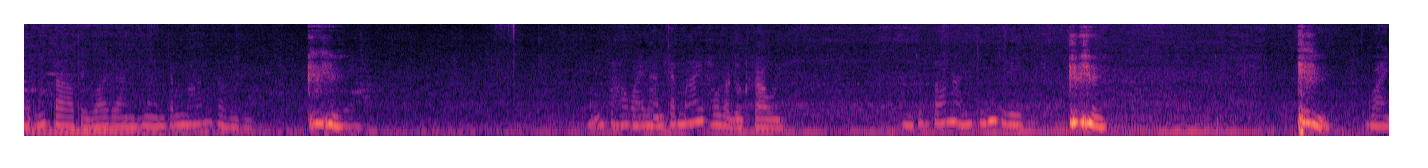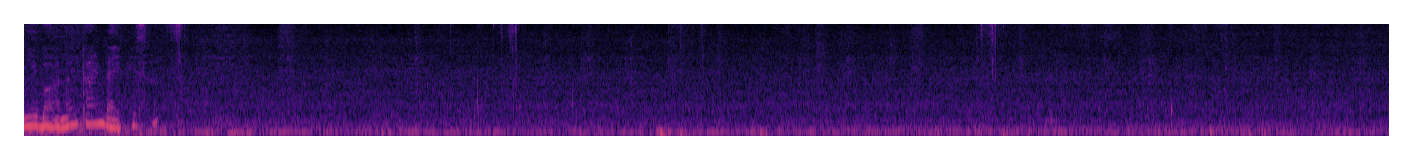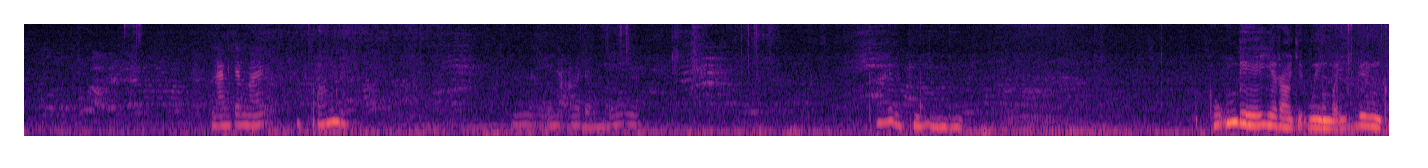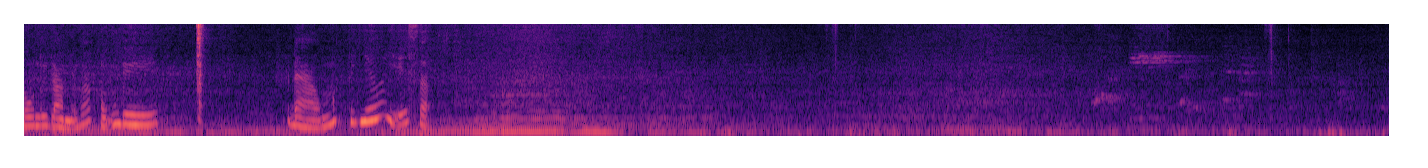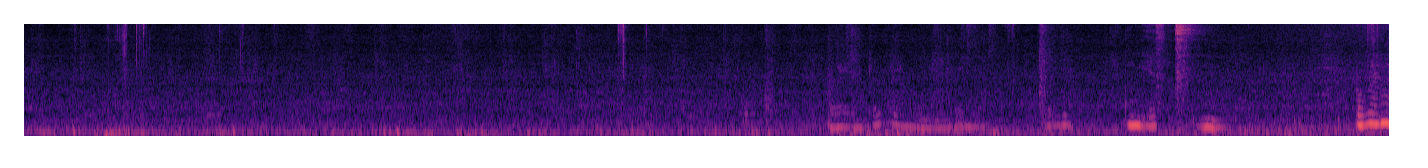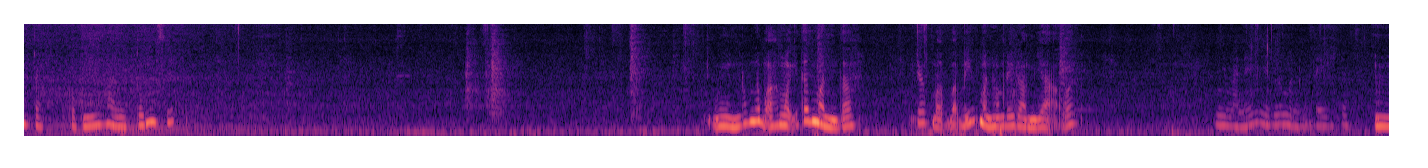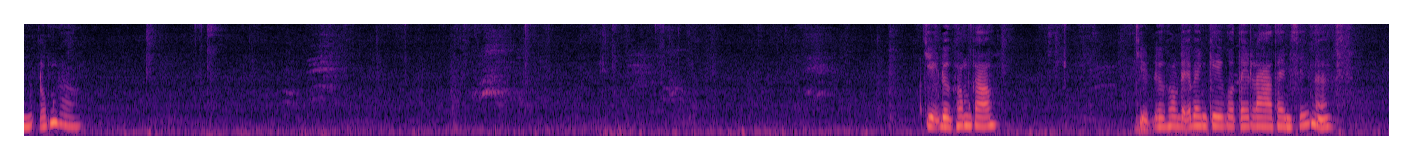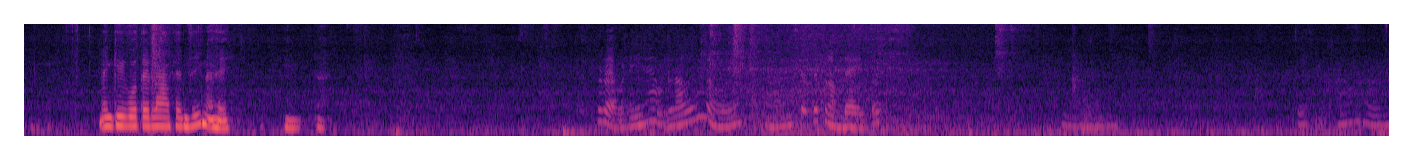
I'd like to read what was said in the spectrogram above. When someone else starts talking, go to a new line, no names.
Mũng to thì quay làm năm chấm mấy thôi. Mũng to quay năm chấm mấy thôi là được rồi. Năm chấm tám ăn chín cho đi. Quay như bờ nó tán đầy phía sau
năm trăm mấy
tám đi. Thái được mụn gì? Cũng ghê, giờ rồi chị quyền bị con đi làm việc hết cũng ghê. Đào mất trí nhớ dễ sợ
rồi lần trước ăn mình bây giờ
cũng dễ sợ ừ. cố gắng cho cũng hơi cứng xíu. Quyền lúc nó bỏ không nghĩ tới mình thôi. Chắc bà, bà biết mình không đi làm dạo á.
Nhưng mà nếu như cái mình đi thôi
ừ, đúng rồi. Chịu được không con? Chịu được không? Để bên kia cô tây lao thêm xíu nữa. Bên kia cô tây lao thêm xíu nữa hì ừ, rồi.
tức là mình đi hát lớn rồi á à, nó sẽ thích làm đề tới cho chị khó hơn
